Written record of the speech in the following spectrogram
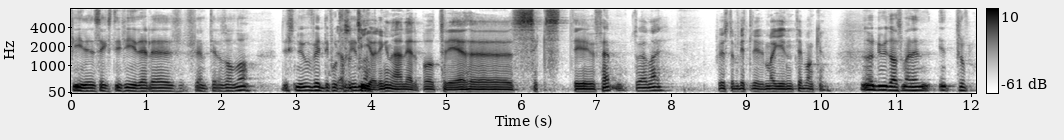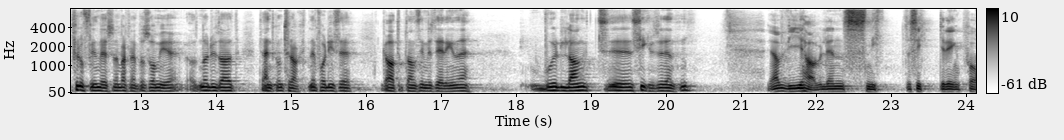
4,64 eller 50 eller noe sånt nå. Det snur jo veldig fort for tiden. da. Tiåringen er nede på 3,65, tror jeg den er. Pluss den bitte lille marginen til banken. Når du da som er en proff investor har vært med på så mye, altså når du da tegnet kontraktene for disse gateplansinvesteringene, hvor langt eh, sikret du renten? Ja, vi har vel en snittsikring på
